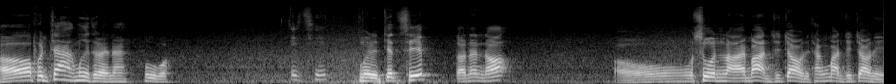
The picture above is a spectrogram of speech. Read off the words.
อ๋อเพิ่นจ้างมื้อเท่าไหร่นะฮู้บ่เจ็ดสิบมื้อละ70ตอนนั้นเนาะโอ้ส่วนหลายบ้านเจ้านี่ทั้งบ้านเจ้านี่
